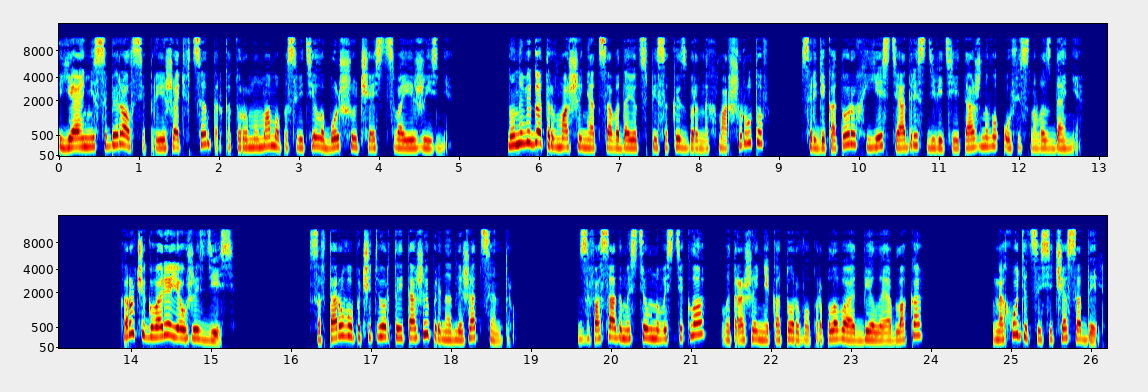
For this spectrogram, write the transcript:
Я не собирался приезжать в центр, которому мама посвятила большую часть своей жизни. Но навигатор в машине отца выдает список избранных маршрутов, среди которых есть адрес девятиэтажного офисного здания. Короче говоря, я уже здесь. Со второго по четвертый этажи принадлежат центру. За фасадом из темного стекла, в отражении которого проплывают белые облака, находится сейчас Адель.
